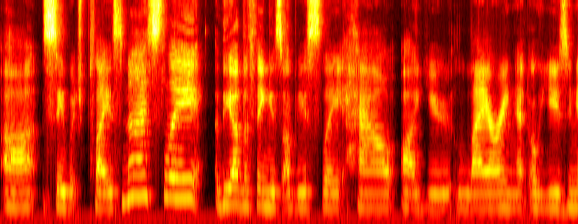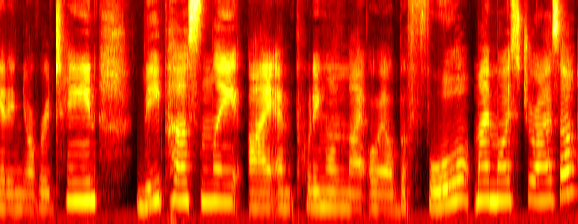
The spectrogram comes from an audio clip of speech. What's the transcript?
uh, see which plays nicely. The other thing is obviously how are you layering it or using it in your routine. Me personally, I am putting on my oil before my moisturizer,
